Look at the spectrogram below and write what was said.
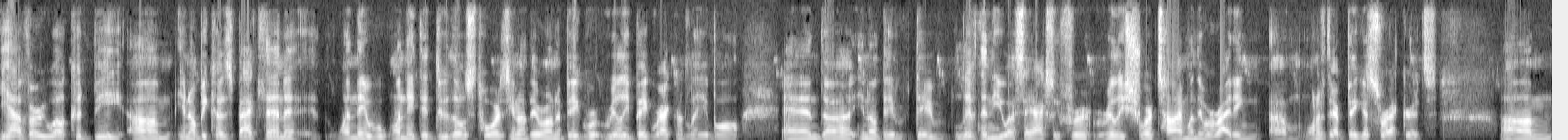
Yeah, very well could be. Um, you know, because back then uh, when they when they did do those tours, you know, they were on a big, really big record label, and uh, you know they they lived in the USA actually for a really short time when they were writing um, one of their biggest records. Um,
